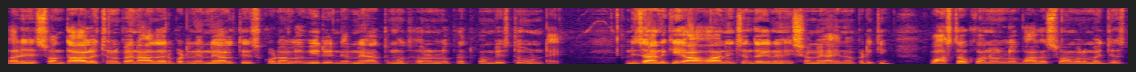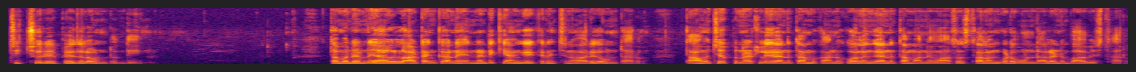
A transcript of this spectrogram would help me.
వారి సొంత ఆలోచనలపైన ఆధారపడి నిర్ణయాలు తీసుకోవడంలో వీరి నిర్ణయాత్మక ధోరణులు ప్రతిబింబిస్తూ ఉంటాయి. నిజానికి ఆహ్వానించదగిన విషయమే అయినప్పటికీ వాస్తవ కోణంలో భాగస్వాముల మధ్య చిచ్చు రేపేదలా ఉంటుంది. తమ నిర్ణయాలలో ఆటంకాన్ని ఎన్నటికీ అంగీకరించిన వారిగా ఉంటారు. తాము చెప్పినట్లుగానే తమకు అనుకూలంగానే తమ నివాస స్థలం కూడా ఉండాలని భావిస్తారు.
